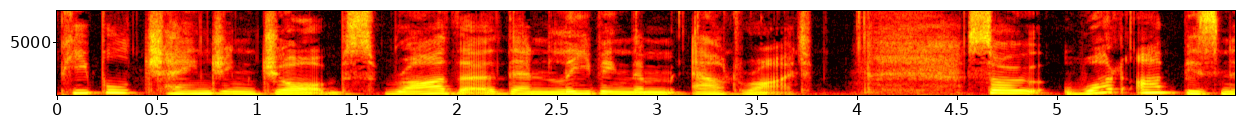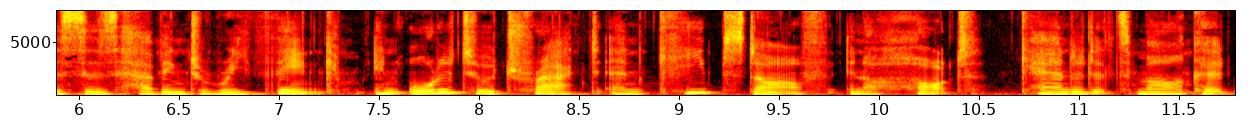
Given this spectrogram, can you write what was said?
people changing jobs rather than leaving them outright. So, what are businesses having to rethink in order to attract and keep staff in a hot candidates market?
